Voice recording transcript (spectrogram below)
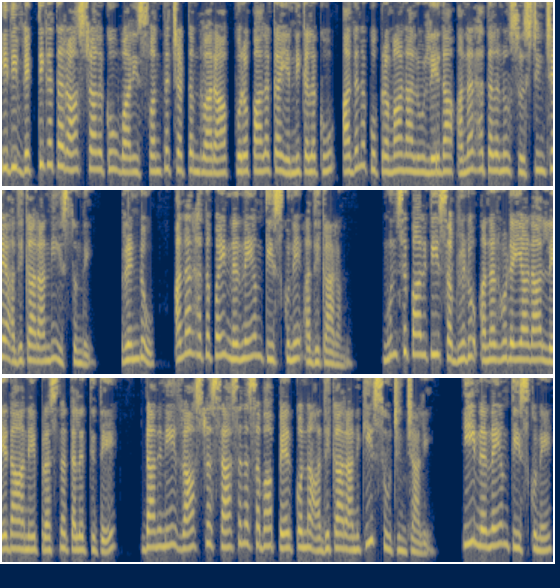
ఇది వ్యక్తిగత రాష్ట్రాలకు వారి స్వంత చట్టం ద్వారా పురపాలక ఎన్నికలకు అదనపు ప్రమాణాలు లేదా అనర్హతలను సృష్టించే అధికారాన్ని ఇస్తుంది. రెండు అనర్హతపై నిర్ణయం తీసుకునే అధికారం. మున్సిపాలిటీ సభ్యుడు అనర్హుడయ్యాడా లేదా అనే ప్రశ్న తలెత్తితే దానిని రాష్ట్ర శాసనసభ పేర్కొన్న అధికారానికి సూచించాలి. ఈ నిర్ణయం తీసుకునే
